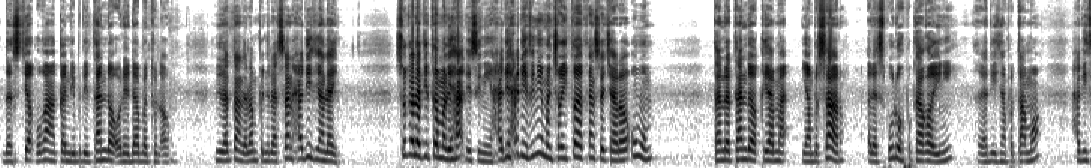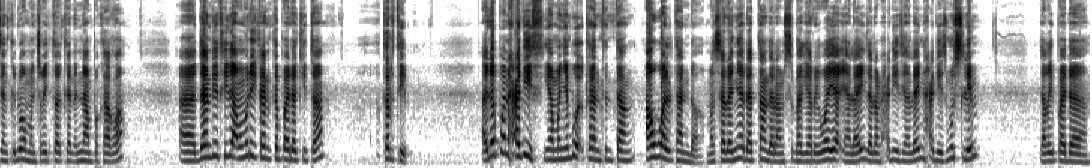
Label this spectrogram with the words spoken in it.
Dan setiap orang akan diberi tanda oleh dabatul ard ini datang dalam penjelasan hadis yang lain. So kalau kita melihat di sini hadis-hadis ini menceritakan secara umum tanda-tanda kiamat yang besar ada 10 perkara ini hadis yang pertama. Hadis yang kedua menceritakan enam perkara. Uh, dan dia tidak memberikan kepada kita tertib. Adapun hadis yang menyebutkan tentang awal tanda, masalahnya datang dalam sebahagian riwayat yang lain, dalam hadis yang lain, hadis Muslim daripada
